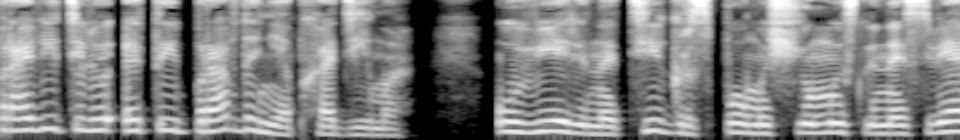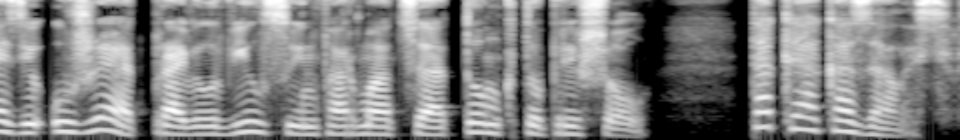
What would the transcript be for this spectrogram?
Правителю это и правда необходимо. Уверена, тигр с помощью мысленной связи уже отправил Вилсу информацию о том, кто пришел. Так и оказалось.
